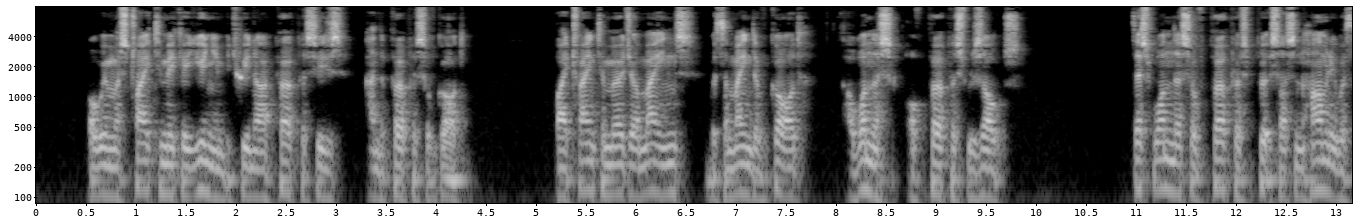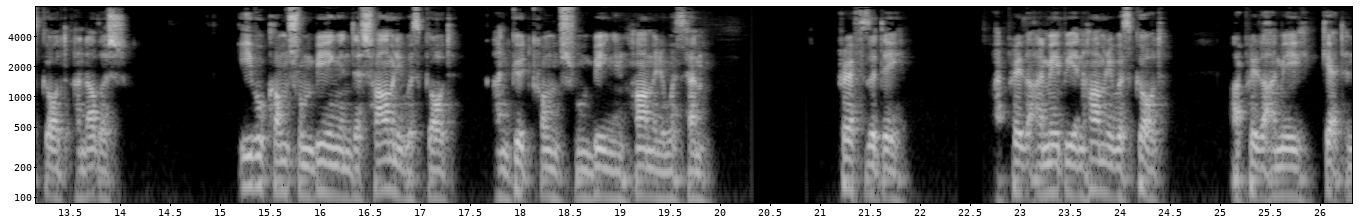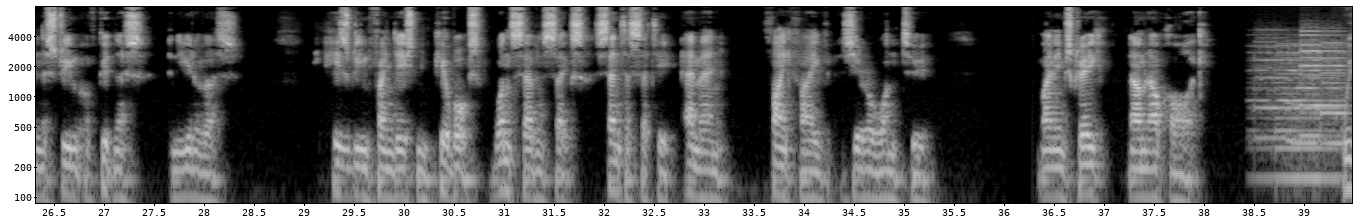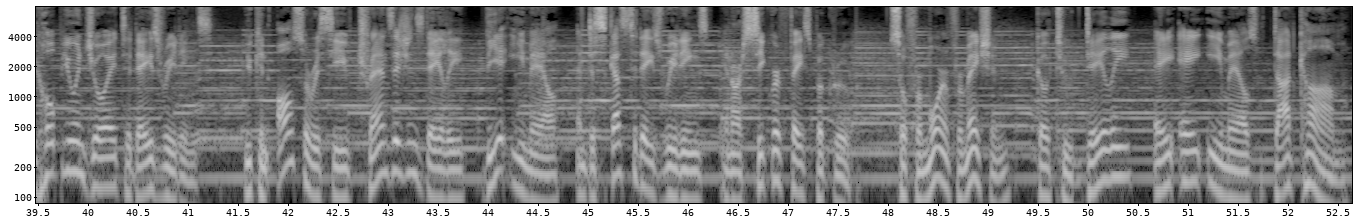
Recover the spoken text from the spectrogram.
but we must try to make a union between our purposes and the purpose of God. By trying to merge our minds with the mind of God, a oneness of purpose results. This oneness of purpose puts us in harmony with God and others. Evil comes from being in disharmony with God, and good comes from being in harmony with Him. Prayer for the day. I pray that I may be in harmony with God. I pray that I may get in the stream of goodness in the universe. Hazelden Foundation, PO Box 176, Centre City, MN 55012. My name's Craig, and I'm an alcoholic. We hope you enjoy today's readings. You can also receive Transitions Daily via email and discuss today's readings in our secret Facebook group. So for more information, go to dailyaaemails.com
